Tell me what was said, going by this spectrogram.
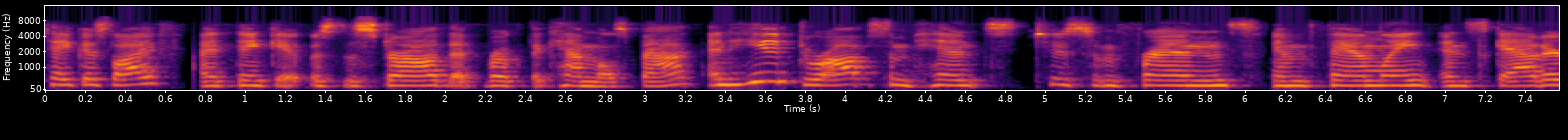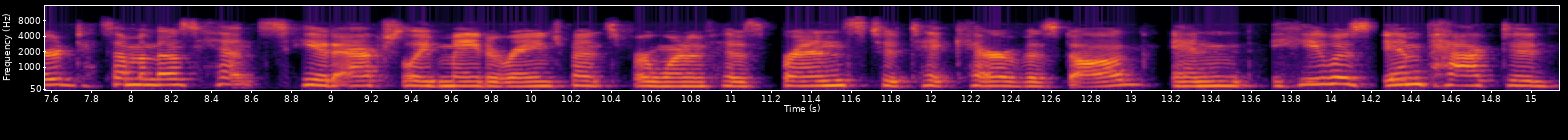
take his life. I think it was the straw that broke the camel's back. And he had dropped some hints to some friends and family and scattered some of those hints. He had actually made arrangements for one of his friends to take care of his dog, and he was impacted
